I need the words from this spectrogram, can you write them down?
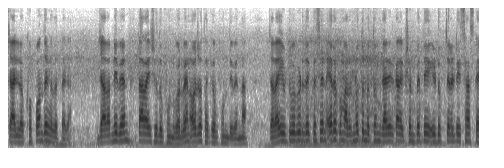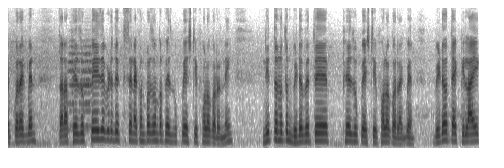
চার লক্ষ পঞ্চাশ হাজার টাকা। যারা নেবেন, তারাই শুধু ফোন করবেন, অযথা কেউ ফোন দিবেন না। যারা ইউটিউবে ভিডিও দেখতেছেন, এরকম আরও নতুন নতুন গাড়ির কালেকশন পেতে ইউটিউব চ্যানেলটি সাবস্ক্রাইব করে রাখবেন। যারা ফেসবুক পেজে ভিডিও দেখতেছেন, এখন পর্যন্ত ফেসবুক পেজটি ফলো করেন নেই। নিত্য নতুন ভিডিও পেতে ফেসবুক পেজটি ফলো করে রাখবেন। ভিডিওতে একটি লাইক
